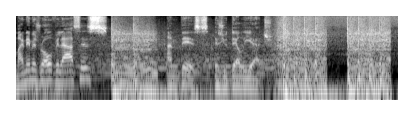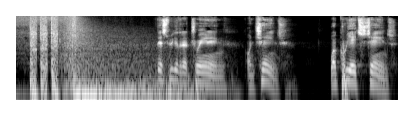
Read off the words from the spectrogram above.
My name is Raul Villacis, and this is your Daily Edge. This week of the training on change. What creates change?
